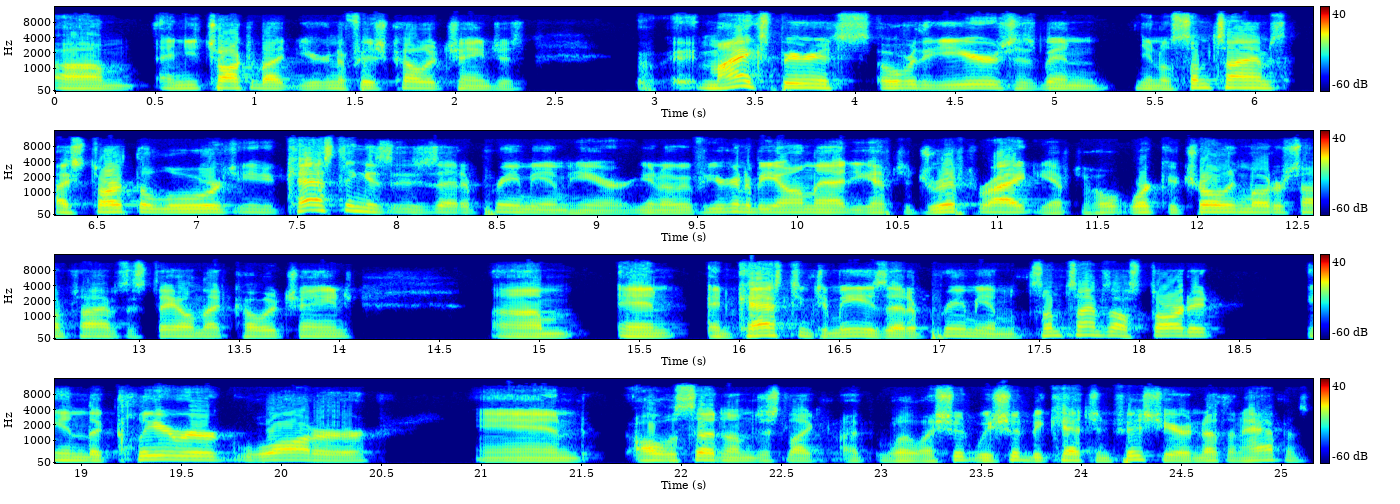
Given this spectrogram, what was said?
Um, and you talked about you're going to fish color changes. My experience over the years has been, you know, sometimes I start the lures. You know, casting is, is at a premium here. You know, if you're going to be on that, you have to drift right. You have to work your trolling motor sometimes to stay on that color change. Um, and and casting to me is at a premium. Sometimes I'll start it in the clearer water, and all of a sudden I'm just like, well, I should we should be catching fish here, and nothing happens.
